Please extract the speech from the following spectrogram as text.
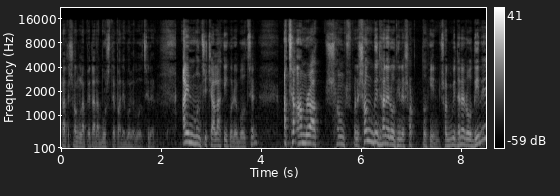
সাথে সংলাপে তারা বসতে পারে বলে বলছিলেন। আইনমন্ত্রী চালাকি করে বলছেন আচ্ছা আমরা মানে সংবিধানের অধীনে শর্তহীন, সংবিধানের অধীনে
